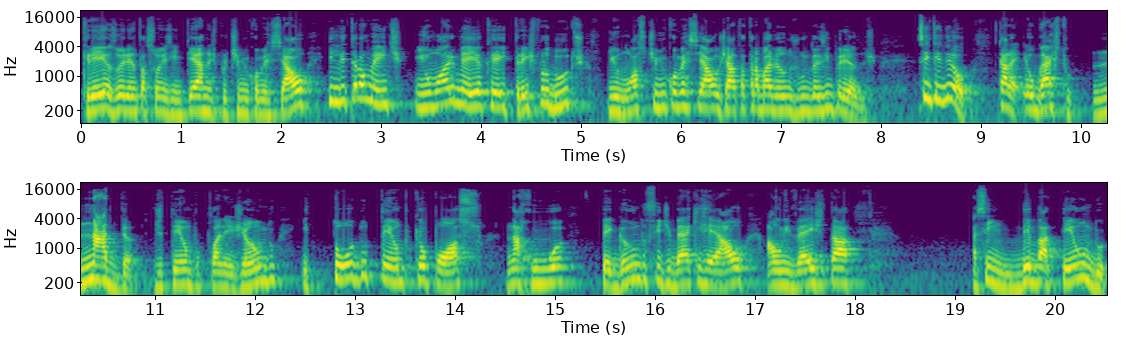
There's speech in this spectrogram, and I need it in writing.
criei as orientações internas para o time comercial e literalmente em uma hora e meia criei três produtos e o nosso time comercial já está trabalhando junto das empresas. Você entendeu? Cara, eu gasto nada de tempo planejando e todo o tempo que eu posso na rua, pegando feedback real, ao invés de estar tá assim, debatendo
